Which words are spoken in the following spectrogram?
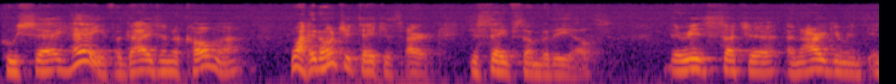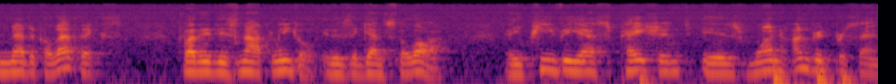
who say, hey, if a guy's in a coma, why don't you take his heart to save somebody else? There is such a, an argument in medical ethics, but it is not legal. It is against the law. A PVS patient is 100%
